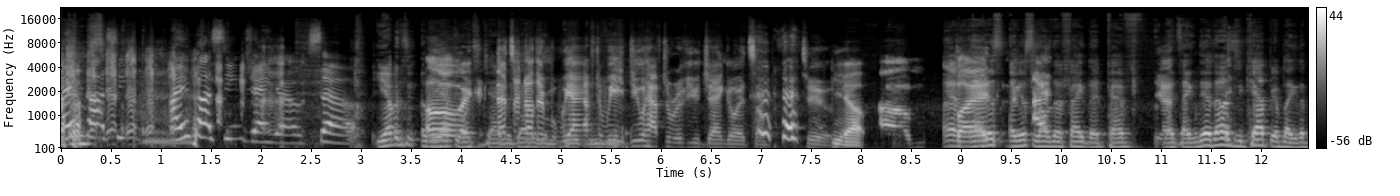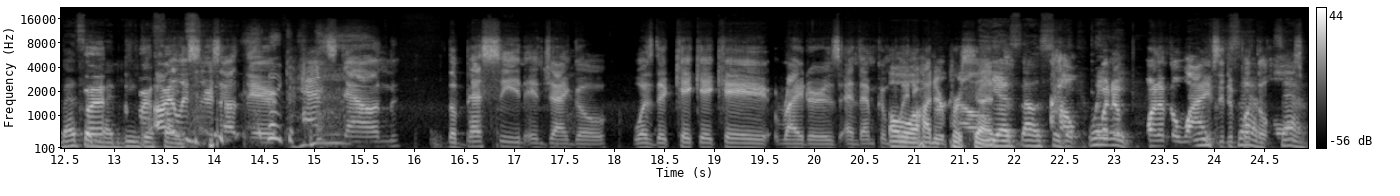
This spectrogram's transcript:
I have not seen. I have not seen Django, so You haven't seen. Oh, okay, my God, that's another. We have to. We do have to review Django at some point too. Yeah. Um, I, I but just, I just love I- the fact that Pep. Yeah. It's like Leonardo DiCaprio. I'm like the best for, said Mandingo for our fights. listeners out there, Like- hands down, the best scene in Django was the KKK writers and them complaining. Oh, 100%. Yes, that was so How. Wait, one, wait. Of, one of the wives Sam, didn't put the holes Sam,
